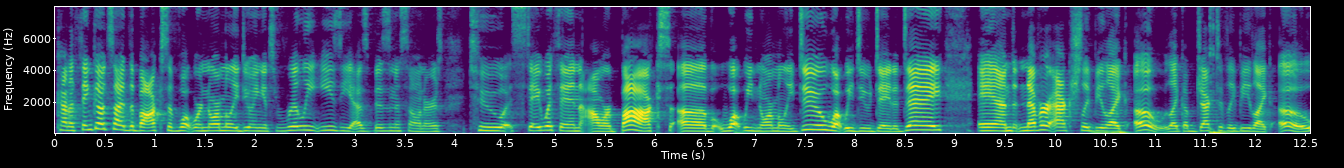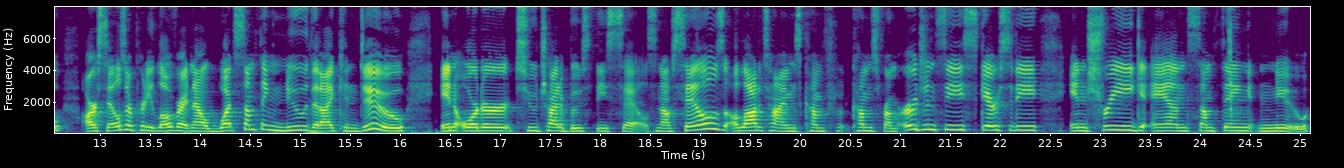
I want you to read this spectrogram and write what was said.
kind of think outside the box of what we're normally doing. It's really easy as business owners to stay within our box of what we normally do, what we do day to day, and never actually be like, "Oh, like objectively be like, "Oh, our sales are pretty low right now. What's something new that I can do in order to try to boost these sales?" Now, sales a lot of times come f- comes from urgency, scarcity, intrigue, and something new.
